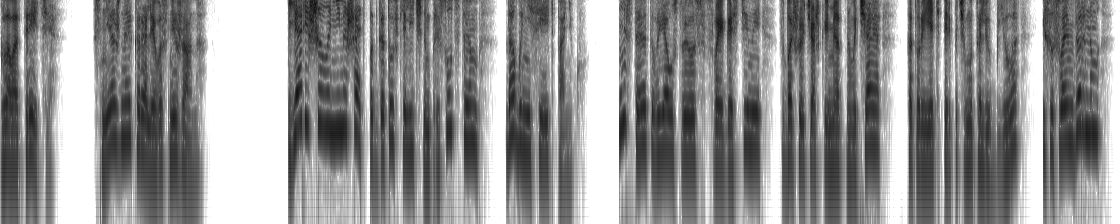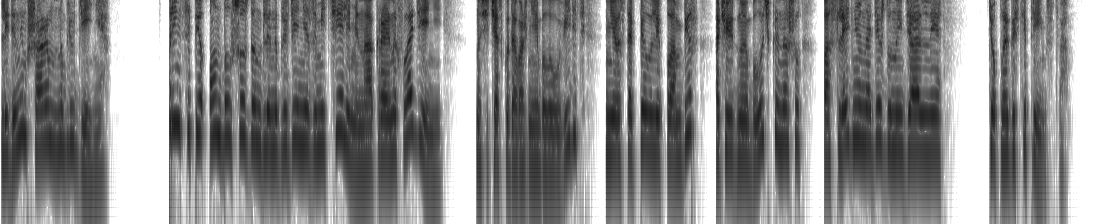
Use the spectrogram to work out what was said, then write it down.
Глава третья. Снежная королева Снежана. Я решила не мешать подготовке личным присутствием, дабы не сеять панику. Вместо этого я устроилась в своей гостиной с большой чашкой мятного чая, который я теперь почему-то любила, и со своим верным ледяным шаром наблюдения. В принципе, он был создан для наблюдения за метелями на окраинах владений, но сейчас куда важнее было увидеть, не растопил ли пломбир очередной булочкой нашу последнюю надежду на идеальное теплое гостеприимство.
